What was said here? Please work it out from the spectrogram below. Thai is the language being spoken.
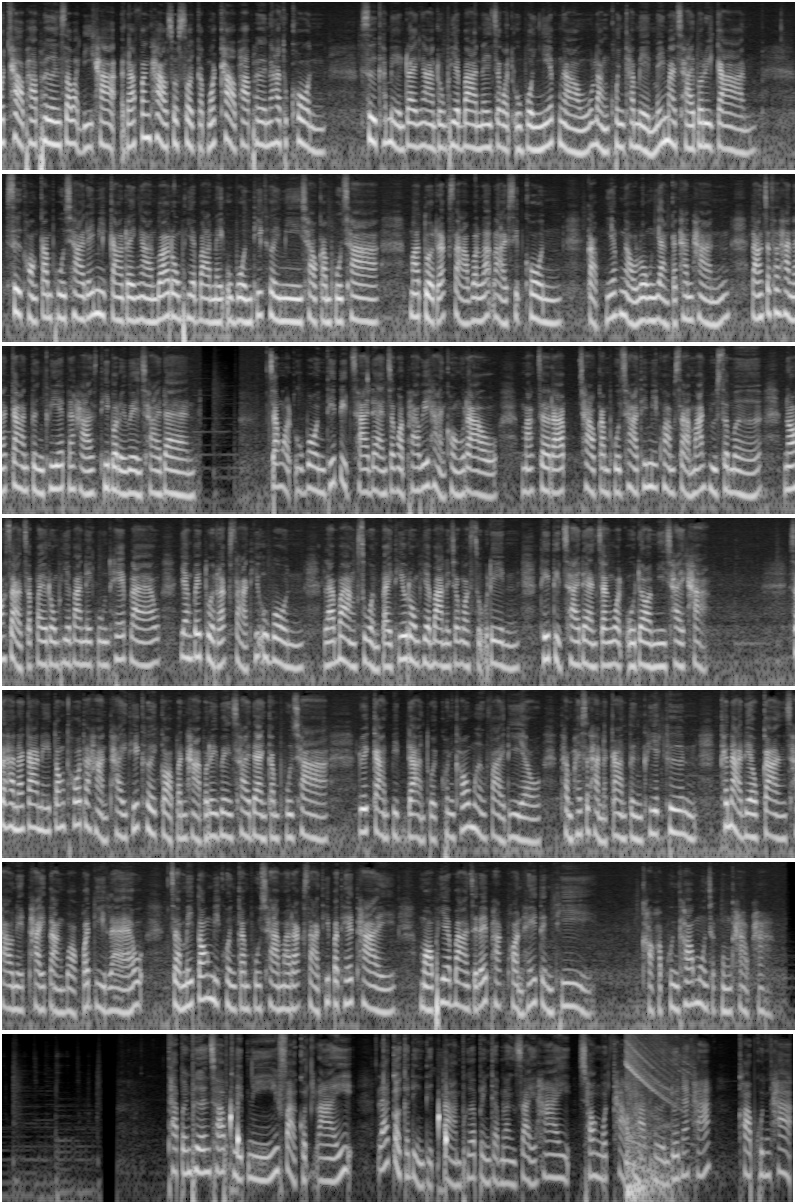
มดข่าวพาเพลิน สวัสดีค่ะ รับฟังข่าวสดๆ กับมดข่าวพาเพลินนะคะทุกคน สื่อเขมรรายงานโรงพยาบาลในจังหวัดอุบลเงียบเหงา หลังคนเขมรไม่มาใช้บริการ สื่อของกัมพูชาได้มีการรายงานว่าโรงพยาบาลในอุบลที่เคยมีชาวกัมพูชา มาตรวจรักษาวันละหลายสิบคน กลับเงียบเหงาลงอย่างกระทันหัน หลังจากสถานการณ์ตึงเครียดนะคะ ที่บริเวณชายแดน จังหวัดอุบลที่ติดชายแดนจังหวัดพระวิหารของเรา มักจะรับชาวกัมพูชาที่มีความสามารถอยู่เสมอ นอกจากจะไปโรงพยาบาลในกรุงเทพแล้ว ยังไปตรวจรักษาที่อุบล และบางส่วนไปที่โรงพยาบาลในจังหวัดสุรินทร์ที่ติดชายแดนจังหวัดอุดรมีชัยค่ะ สถานการณ์นี้ต้องโทษทหารไทยที่เคยก่อปัญหาบริเวณชายแดนกัมพูชา ด้วยการปิดด่านตรวจคนเข้าเมืองฝ่ายเดียวทำให้สถานการณ์ตึงเครียดขึ้น ขณะเดียวกันชาวเน็ตไทยต่างบอกว่าดีแล้ว จะไม่ต้องมีคนกัมพูชามารักษาที่ประเทศไทย หมอพยาบาลจะได้พักผ่อนให้เต็มที่ ขอขอบคุณข้อมูลจากมุมข่าวค่ะ ถ้าเพื่อนๆชอบคลิปนี้ฝากกดไลค์และกดกระดิ่งติดตามเพื่อเป็นกำลังใจให้ช่องมดข่าวพาเพลินด้วยนะคะ ขอบคุณค่ะ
